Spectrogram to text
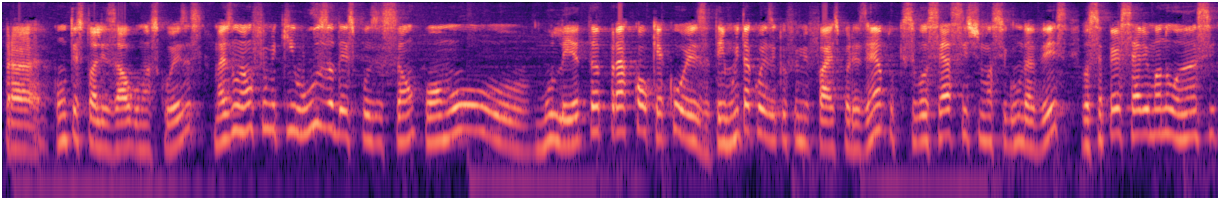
para contextualizar algumas coisas, mas não é um filme que usa da exposição como muleta para qualquer coisa. Tem muita coisa que o filme faz, por exemplo, que se você assiste uma segunda vez, você percebe uma nuance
